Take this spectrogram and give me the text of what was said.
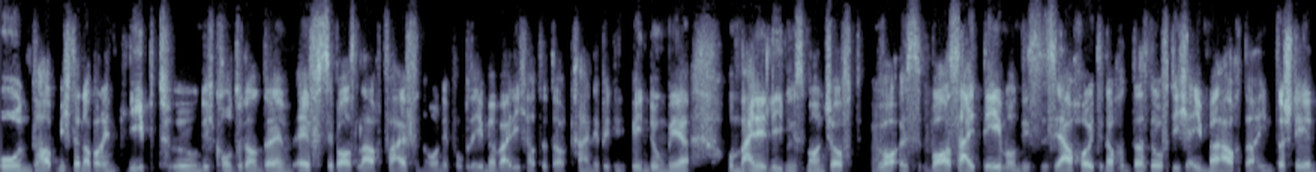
und habe mich dann aber entliebt und ich konnte dann der FC Basel auch pfeifen ohne Probleme, weil ich hatte da keine Bindung mehr und meine Lieblingsmannschaft war, es war seitdem und ist es ja auch heute noch und da durfte ich immer auch dahinter stehen,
